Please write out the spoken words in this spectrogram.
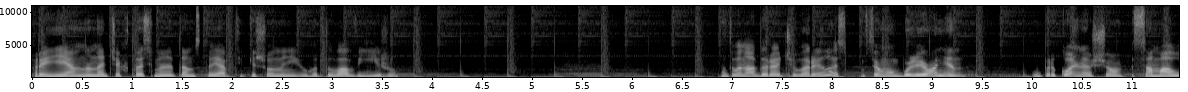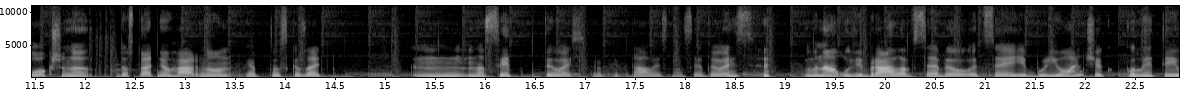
приємно, наче хтось в мене там стояв, тільки що мені готував їжу. От вона, до речі, варилась в цьому бульйоні. Прикольно, що сама локшина достатньо гарно, як то сказати, наситилась, пропіталась, наситилась. Вона увібрала в себе оцей бульйончик. Коли ти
